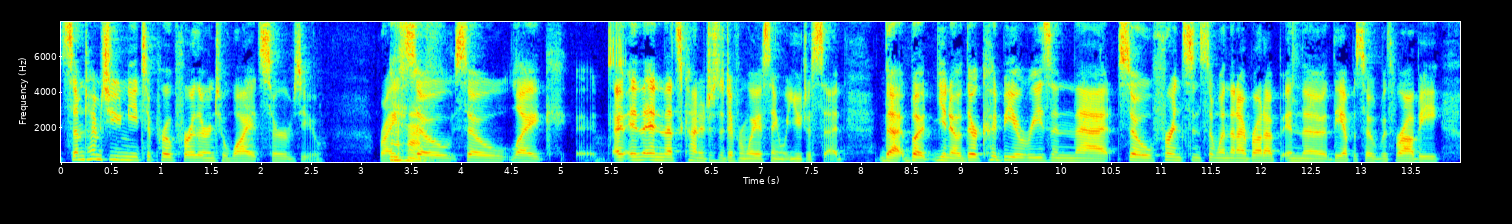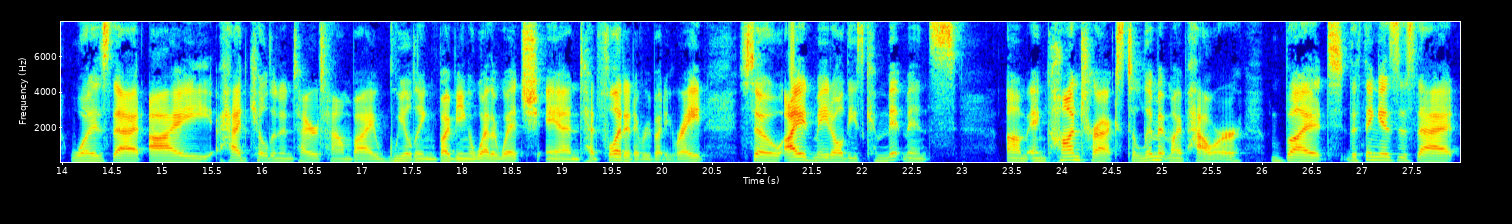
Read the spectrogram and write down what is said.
sometimes you need to probe further into why it serves you. right Mhm. so so like and and that's kind of just a different way of saying what you just said that but you know there could be a reason that so for instance the one that i brought up in the the episode with robbie was that i had killed an entire town by wielding by being a weather witch and had flooded everybody right so i had made all these commitments um, and contracts to limit my power. But the thing is is that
